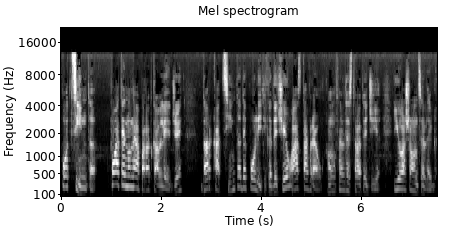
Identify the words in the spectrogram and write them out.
o țintă Poate nu neapărat ca lege, dar ca țintă de politică. Deci eu asta vreau, ca un fel de strategie. Eu așa o înțeleg.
